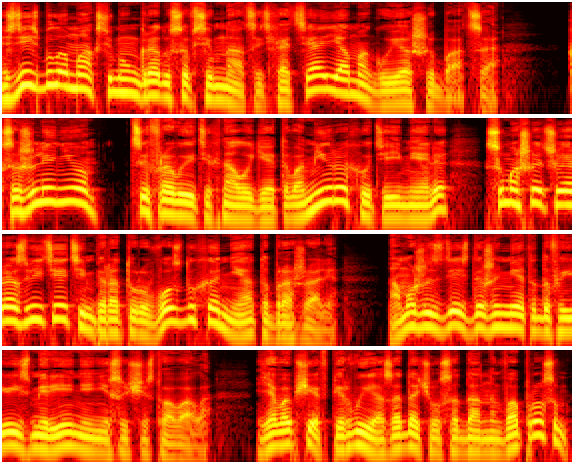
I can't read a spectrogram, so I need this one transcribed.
здесь было максимум градусов 17, хотя я могу и ошибаться. К сожалению, цифровые технологии этого мира, хоть и имели сумасшедшее развитие, температуру воздуха не отображали – а может, здесь даже методов ее измерения не существовало. Я вообще впервые озадачился данным вопросом,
